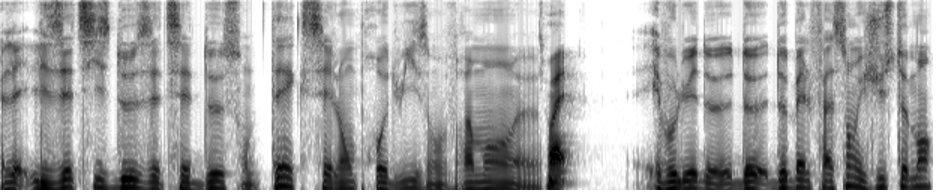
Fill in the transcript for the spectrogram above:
Les, Z6 II, Z7 II sont d'excellents produits. Ils ont vraiment ouais évoluer de, de, belle façon. Et justement,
